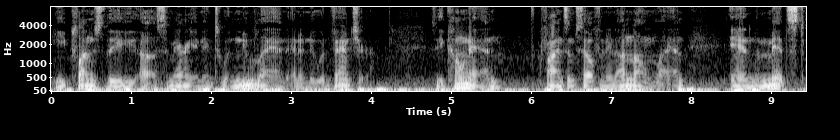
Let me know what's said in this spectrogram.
he plunged the uh, Cimmerian into a new land and a new adventure. See, Conan finds himself in an unknown land in the midst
